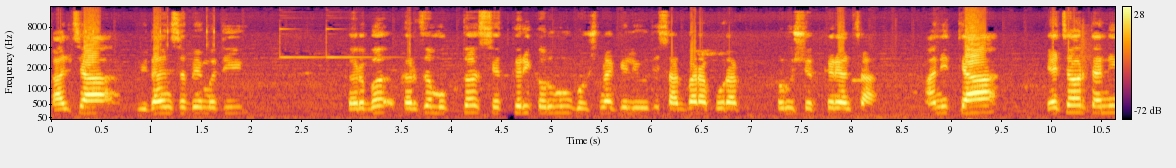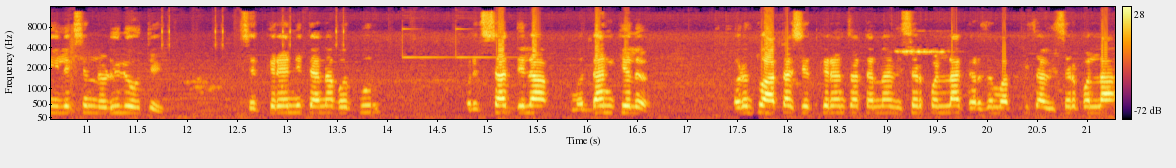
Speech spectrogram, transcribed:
कालच्या विधानसभेमध्ये कर्ब कर्जमुक्त शेतकरी करू म्हणून घोषणा केली होती. सातबारा कोरा करू शेतकऱ्यांचा. आणि त्या याच्यावर त्यांनी इलेक्शन लढविले होते. शेतकऱ्यांनी त्यांना भरपूर प्रतिसाद दिला. मतदान केलं परंतु आता शेतकऱ्यांचा त्यांना विसर पडला कर्जमाफीचा विसर पडला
